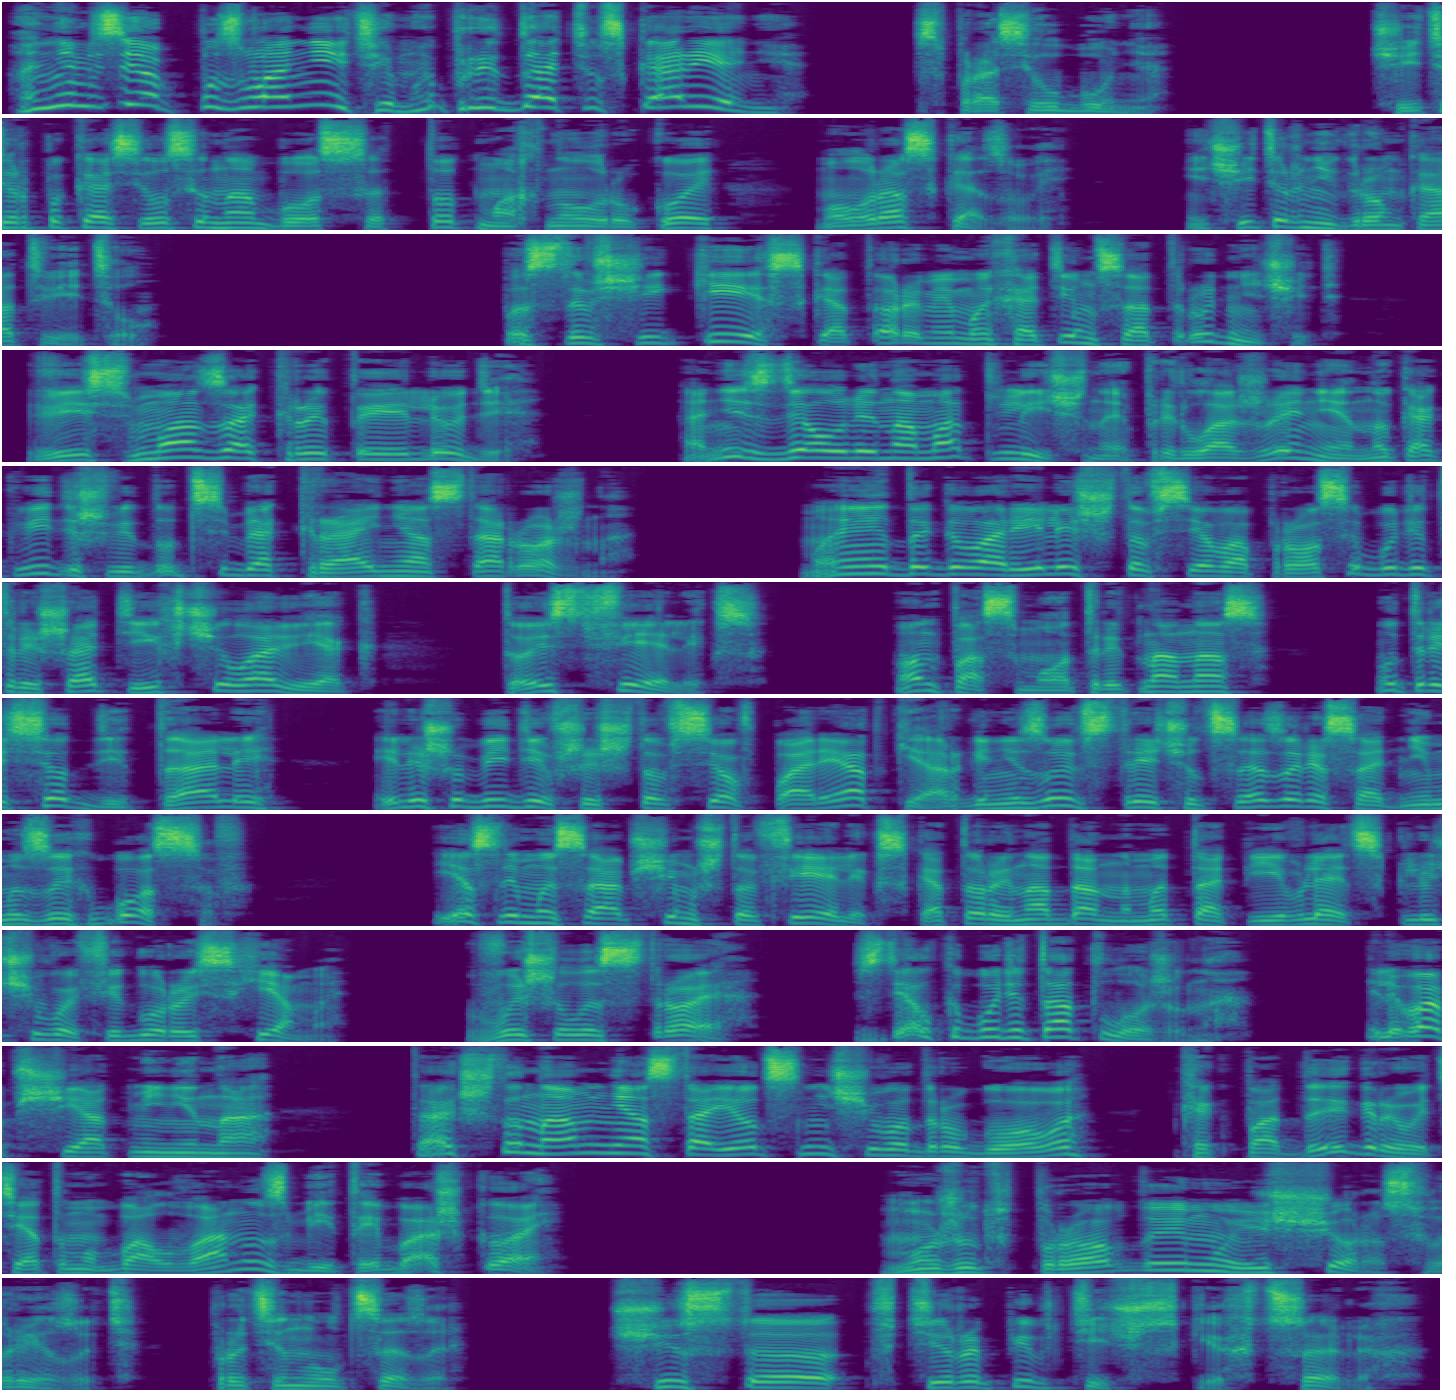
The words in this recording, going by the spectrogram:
«А нельзя позвонить им и придать ускорение?» — спросил Буня. Читер покосился на босса, тот махнул рукой, мол, рассказывай. И читер негромко ответил. «Поставщики, с которыми мы хотим сотрудничать, весьма закрытые люди. Они сделали нам отличное предложение, но, как видишь, ведут себя крайне осторожно. Мы договорились, что все вопросы будет решать их человек, то есть Феликс. Он посмотрит на нас, утрясет детали и, лишь убедившись, что все в порядке, организует встречу Цезаря с одним из их боссов. Если мы сообщим, что Феликс, который на данном этапе является ключевой фигурой схемы, вышел из строя, сделка будет отложена или вообще отменена. Так что нам не остается ничего другого, как подыгрывать этому болвану с битой башкой». «Может, правда ему еще раз врезать?» — протянул Цезарь. «Чисто в терапевтических целях».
